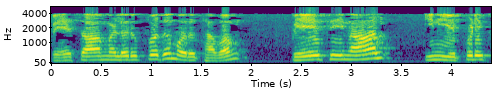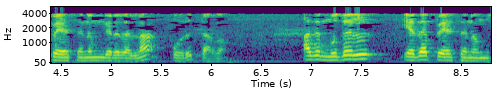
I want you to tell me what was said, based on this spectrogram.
பேசாமல் இருப்பதும் ஒரு தவம். பேசினால் இனி எப்படி பேசணுங்கிறதெல்லாம் ஒரு தவம். அது முதல் எதை பேசணும்?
